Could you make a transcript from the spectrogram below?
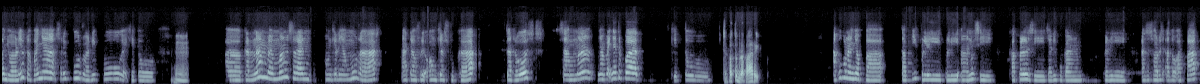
penjualnya udah banyak, seribu, dua ribu kayak gitu. Hmm. Eh, karena memang selain ongkir yang murah, ada free ongkir juga terus sama nyampe nya cepat gitu cepat tuh berapa hari aku pernah nyoba tapi beli beli anu sih kabel sih jadi bukan beli aksesoris atau apa.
